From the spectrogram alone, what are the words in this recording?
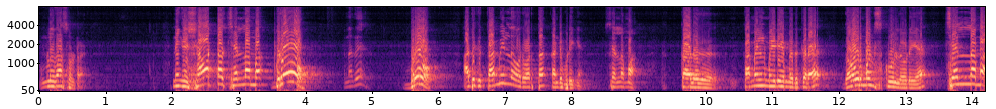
உங்களுக்கு தான் சொல்றேன். நீங்க ஷார்ட்டா செல்லமா ப்ரோ என்னது? ப்ரோ அதுக்கு தமிழ்ல ஒரு அர்த்தம் கண்டுபிடிங்க. செல்லமா. காலு தமிழ் மீடியம் இருக்கிற கவர்மெண்ட் ஸ்கூலுடைய செல்லமா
